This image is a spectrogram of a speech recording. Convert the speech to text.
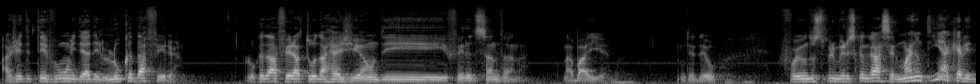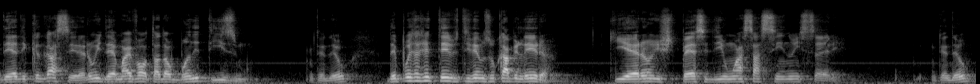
a gente teve uma ideia de Luca da Feira. Luca da Feira atuou na região de Feira de Santana, na Bahia. Entendeu? Foi um dos primeiros cangaceiros, mas não tinha aquela ideia de cangaceiro, era uma ideia mais voltada ao banditismo. Entendeu? Depois a gente teve, tivemos o Cabeleira, que era uma espécie de um assassino em série. Entendeu?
